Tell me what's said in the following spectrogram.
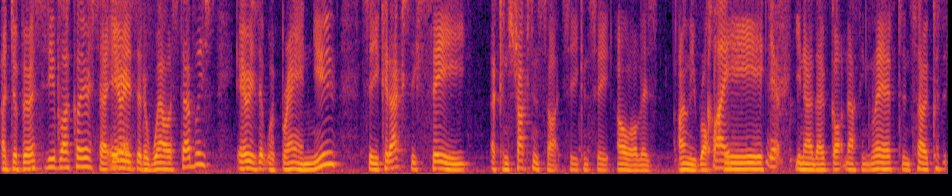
a diversity of local areas. So areas that are well established, areas that were brand new. So you could actually see a construction site. So you can see, oh, well, there's only rock Clay. here. Yep. You know, they've got nothing left. And so, because it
